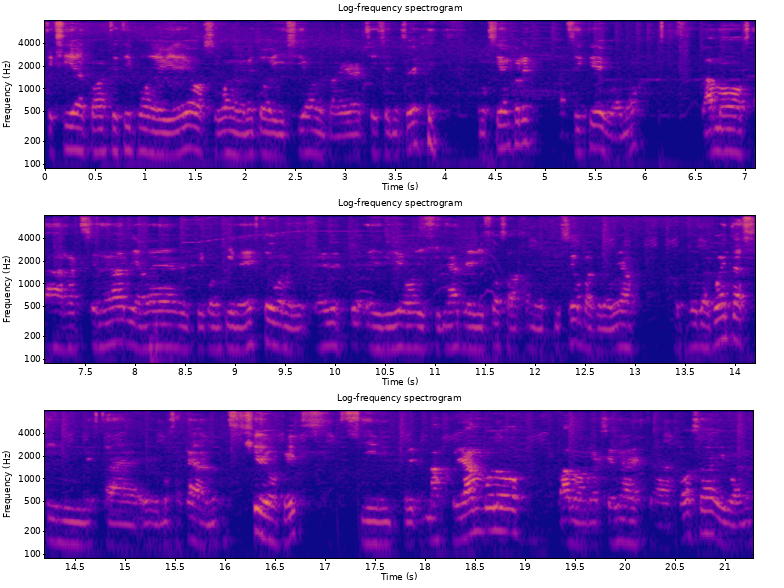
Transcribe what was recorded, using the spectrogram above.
que siga con este tipo de videos, bueno, le meto edición para que haga chiste, no sé, como siempre. Así que bueno, vamos a reaccionar y a ver qué contiene esto. Y bueno, después el video original de Edifosa abajo en la descripción para que lo vean por propia cuenta sin esta hermosa cara, ¿no? Ok, sin pre- más preámbulos, vamos a reaccionar a esta cosa y bueno,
